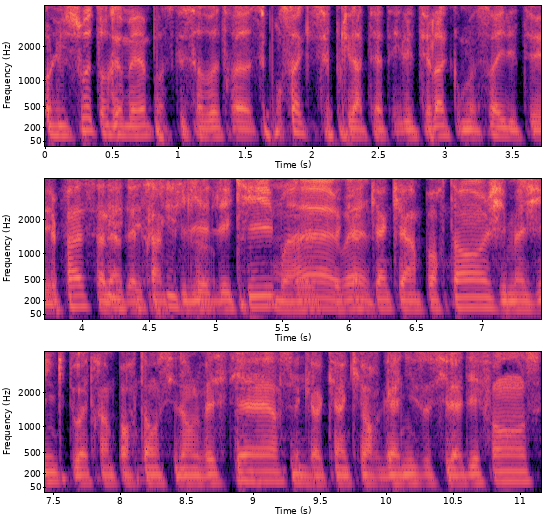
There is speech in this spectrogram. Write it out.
On lui souhaite au gamin parce que ça doit être. C'est pour ça qu'il s'est pris la tête. Il était là, comme ça, il était. Je sais pas, ça a l'air d'être un pilier de l'équipe. Ouais, euh, c'est ouais. quelqu'un qui est important. J'imagine qu'il doit être important aussi dans le vestiaire. C'est Mm. quelqu'un qui organise aussi la défense.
